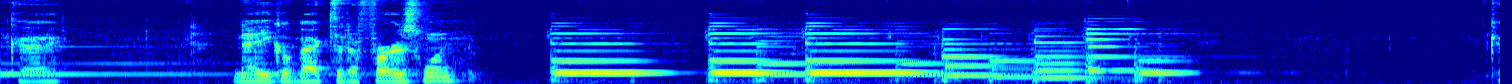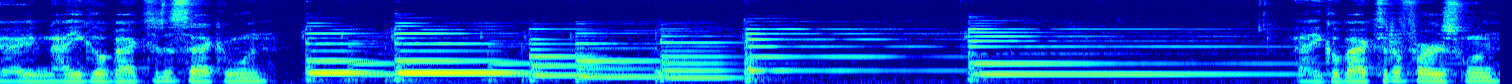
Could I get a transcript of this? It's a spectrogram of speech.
Okay. Now you go back to the first one. Okay, now you go back to the second one. Now you go back to the first one.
